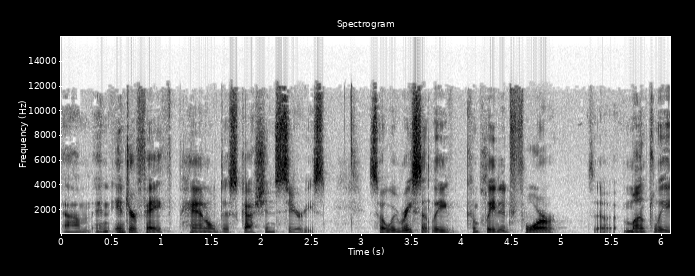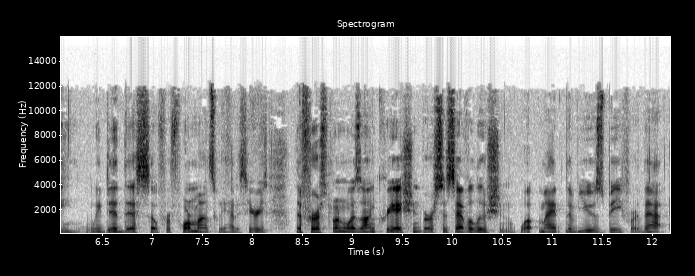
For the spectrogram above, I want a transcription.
um, an interfaith panel discussion series. So we recently completed four uh, monthly we did this. So for four months we had a series. The first one was on creation versus evolution. What might the views be for that?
